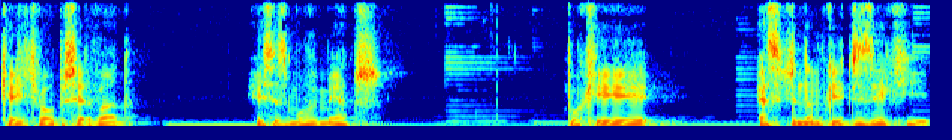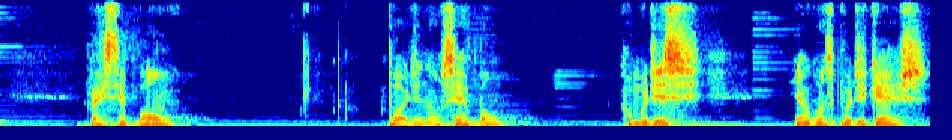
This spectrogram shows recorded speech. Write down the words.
que a gente vai observando esses movimentos. Porque essa dinâmica de dizer que vai ser bom pode não ser bom. Como disse em alguns podcasts,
